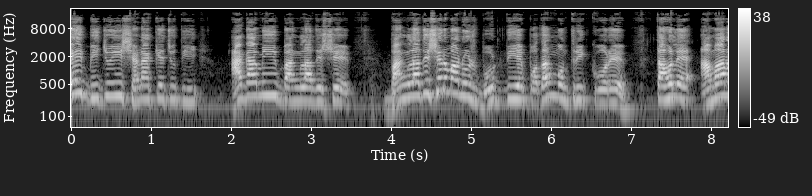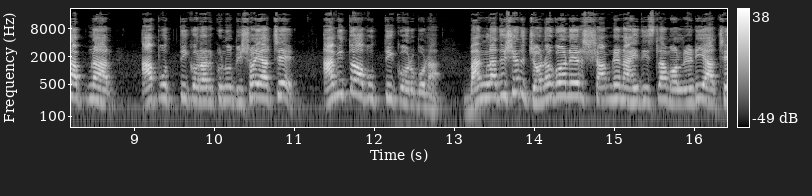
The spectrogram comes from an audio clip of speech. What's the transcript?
এই বিজয়ী সেনাকে যদি আগামী বাংলাদেশে, বাংলাদেশের মানুষ ভোট দিয়ে প্রধানমন্ত্রী করে, তাহলে আমার, আপনার আপত্তি করার কোনো বিষয় আছে? আমি তো আপত্তি করব না। বাংলাদেশের জনগণের সামনে নাহিদ ইসলাম অলরেডি আছে,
